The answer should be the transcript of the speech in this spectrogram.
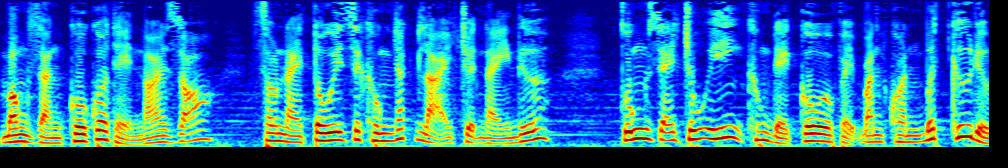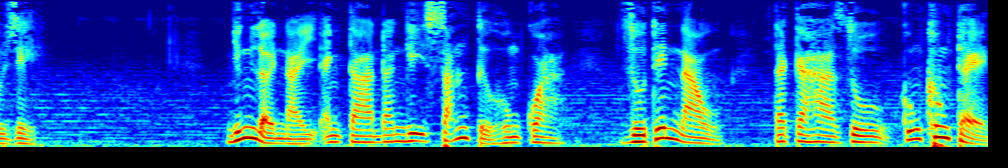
Mong rằng cô có thể nói rõ, Sau này tôi sẽ không nhắc lại chuyện này nữa. Cũng sẽ chú ý không để cô phải băn khoăn bất cứ điều gì. Những lời này anh ta đã nghĩ sẵn từ hôm qua. Dù thế nào Takahazu cũng không thể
